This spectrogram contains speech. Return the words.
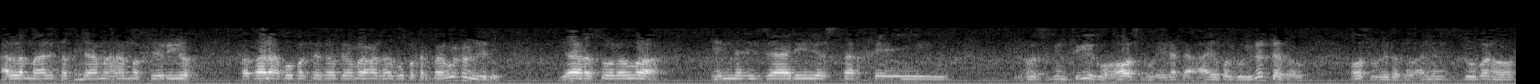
alla maalinta qiyaamaha ma fiiriyo. Faqaala abu bakrin radi allahu canhu abu bakr baa wuxuu yidhi yaa rasuula allah ina izaarii yastarkii hoos guntigaygu hoos buu iga dhacaayo kolkuu iga dabo hoos buu iga dabaa nin dhuuban oo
